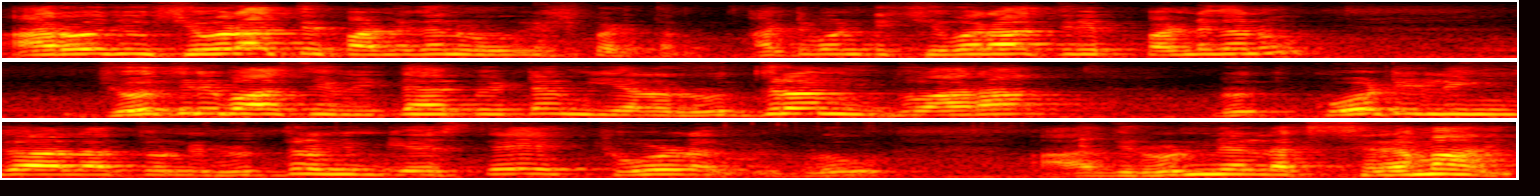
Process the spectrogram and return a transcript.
ఆ రోజు శివరాత్రి పండుగను విడిచిపెడతాం. అటువంటి శివరాత్రి పండుగను జ్యోతిర్వాసి విద్యాపీఠం ఇలా రుద్రం ద్వారా రు కోటి లింగాలతో రుద్రం చేస్తే చూడడం ఇప్పుడు అది రెండు నెలల శ్రమ అది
